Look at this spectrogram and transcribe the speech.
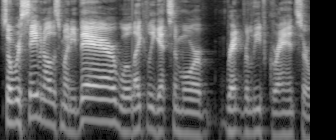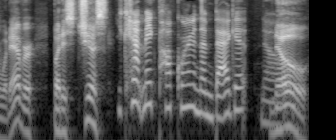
So we're saving all this money there. We'll likely get some more rent relief grants or whatever, but it's just You can't make popcorn and then bag it? No. no,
